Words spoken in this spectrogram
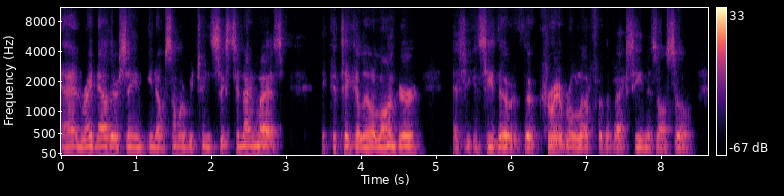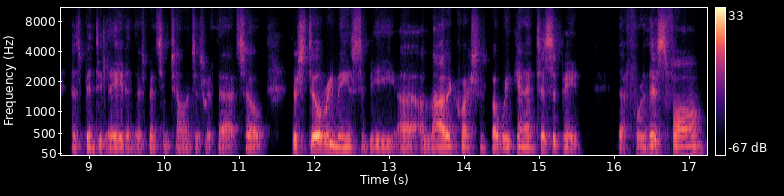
And right now they're saying, you know, somewhere between six to nine months. It could take a little longer. As you can see, the, the current rollout for the vaccine is also has been delayed and there's been some challenges with that. So there still remains to be uh, a lot of questions, but we can anticipate that for this fall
